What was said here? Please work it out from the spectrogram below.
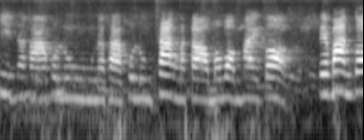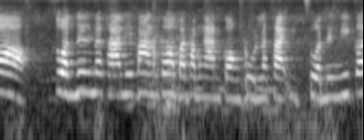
จิตนะคะ คุณลุงนะคะ คุณลุงช่างนะคะเอามามอบให้ก็แม่บ้านก็ส่วนหนึ่งนะคะแม่บ้านก็มาทำงานกองทุนนะคะ อีกส่วนหนึ่งนี่ก็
